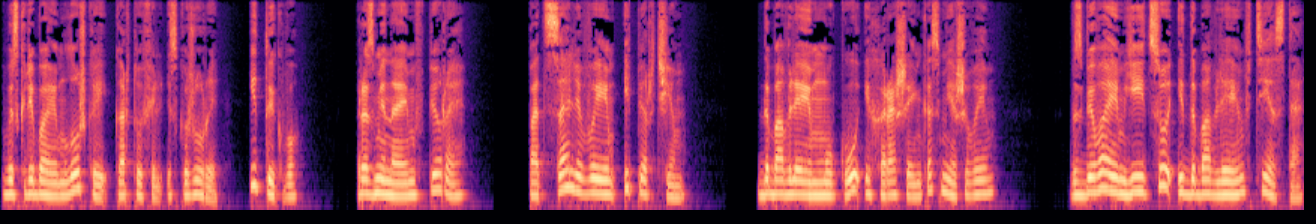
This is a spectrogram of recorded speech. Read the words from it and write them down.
выскребаем ложкой картофель из кожуры и тыкву. Разминаем в пюре. Подсаливаем и перчим. Добавляем муку и хорошенько смешиваем. Взбиваем яйцо и добавляем в тесто.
